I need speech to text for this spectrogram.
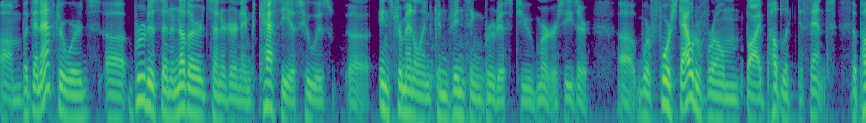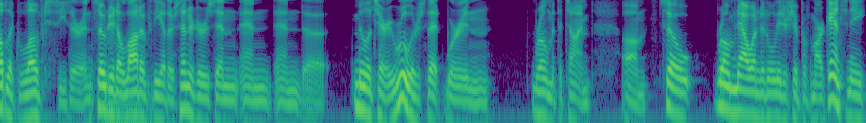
Um, but then afterwards, uh, Brutus and another senator named Cassius, who was uh, instrumental in convincing Brutus to murder Caesar, uh, were forced out of Rome by public dissent. The public loved Caesar, and so did a lot of the other senators and and and uh, military rulers that were in Rome at the time. Um, so Rome, now under the leadership of Mark Antony,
